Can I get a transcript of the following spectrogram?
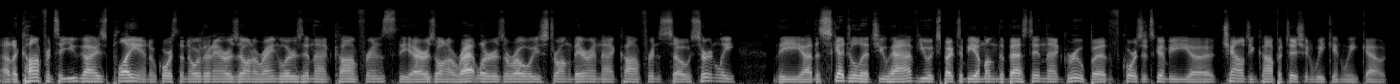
uh, the conference that you guys play in? Of course, the Northern Arizona Wranglers in that conference. The Arizona Rattlers are always strong there in that conference. So certainly the uh, the schedule that you have, you expect to be among the best in that group. But of course, it's going to be uh, challenging competition week in week out.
